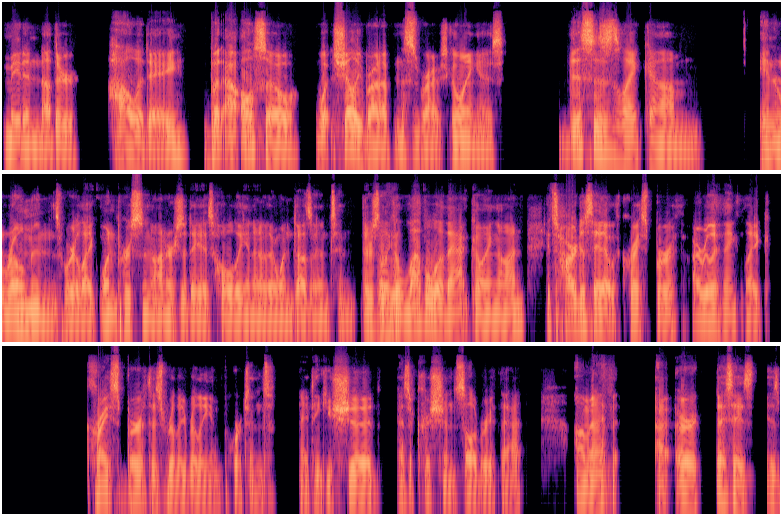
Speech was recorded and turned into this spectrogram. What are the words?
made another holiday. But uh, also, what Shelley brought up, and this is where I was going, is this is like um in Romans where like one person honors a day as holy and another one doesn't, and there's like a level of that going on. It's hard to say that with Christ's birth. I really think like Christ's birth is really really important. And I think you should, as a Christian, celebrate that. Um, and I think, uh, or did I say his his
